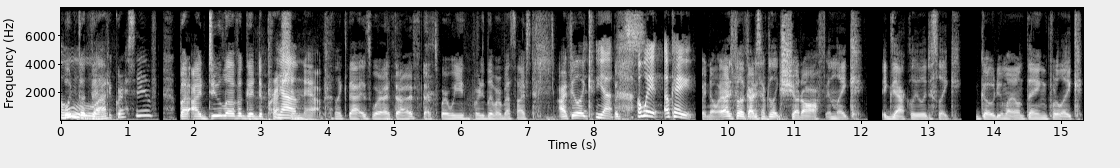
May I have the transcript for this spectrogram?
wouldn't go that aggressive, but I do love a good depression nap. Like that is where I thrive. That's where we where we live our best lives. I feel like yeah oh wait okay wait, no, I just feel like I just have to like shut off and like exactly just like go do my own thing for like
